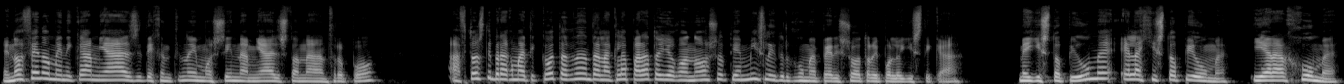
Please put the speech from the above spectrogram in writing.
Ενώ φαινομενικά μοιάζει η τεχνητή νοημοσύνη να μοιάζει στον άνθρωπο, αυτό στην πραγματικότητα δεν αντανακλά παρά το γεγονός ότι εμείς λειτουργούμε περισσότερο υπολογιστικά μεγιστοποιούμε, ελαχιστοποιούμε, ιεραρχούμε.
